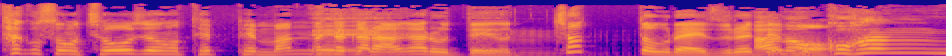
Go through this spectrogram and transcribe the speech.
全くその頂上のてっぺん真ん中から上がるっていう、ちょっとぐらいずれてあの、も、湖畔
